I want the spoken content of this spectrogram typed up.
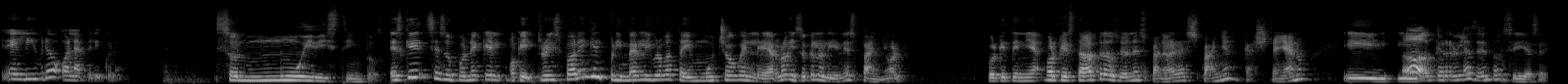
el libro o la película? Son muy distintos. Es que se supone que... El... Ok, Trainspotting, el primer libro batallé mucho en leerlo, eso que lo leí en español. Porque tenía... Porque estaba traducido en español a España, castellano, y... y- Oh, qué horrible acento. Sí, ya sé.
